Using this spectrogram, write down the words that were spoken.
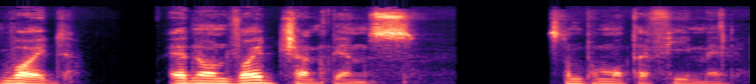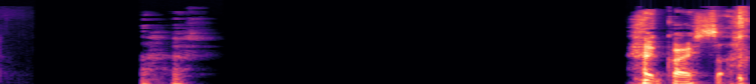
Void. Er det noen Void Champions som på en måte er female? Kajsa.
